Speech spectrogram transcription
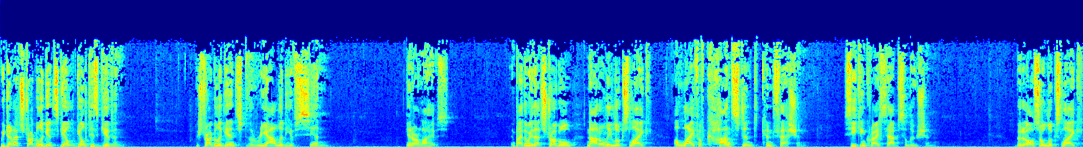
We do not struggle against guilt. Guilt is given. We struggle against the reality of sin in our lives. And by the way, that struggle not only looks like a life of constant confession, seeking Christ's absolution, but it also looks like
